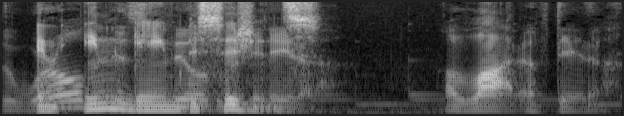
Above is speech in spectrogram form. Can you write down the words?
and in game decisions. A lot of data.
